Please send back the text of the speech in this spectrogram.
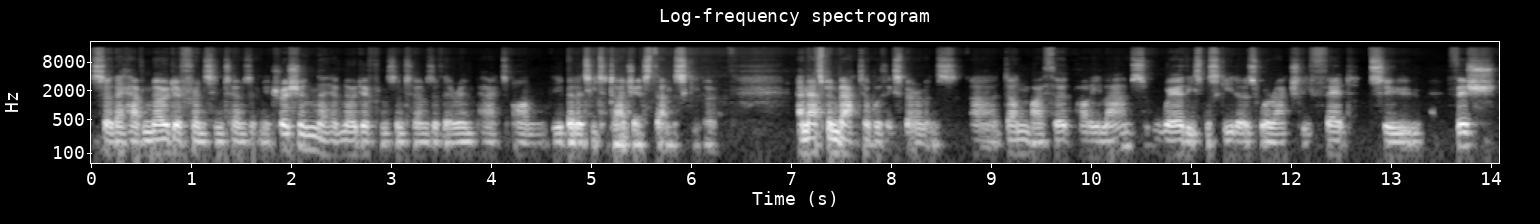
So they have no difference in terms of nutrition. They have no difference in terms of their impact on the ability to digest that mosquito. And that's been backed up with experiments uh, done by third party labs where these mosquitoes were actually fed to fish,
